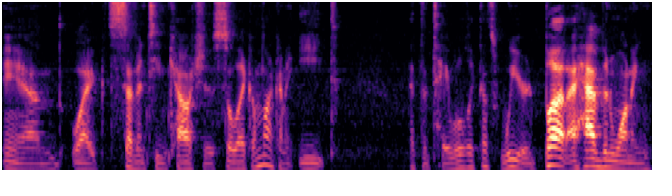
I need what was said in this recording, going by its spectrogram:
and like 17 couches. So, like, I'm not gonna eat at the table. Like, that's weird. But I have been wanting,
